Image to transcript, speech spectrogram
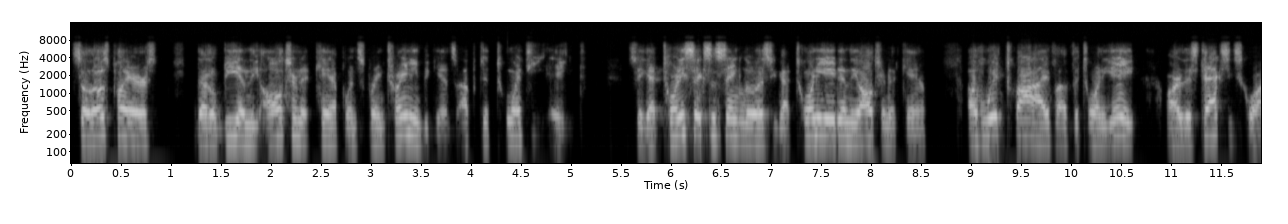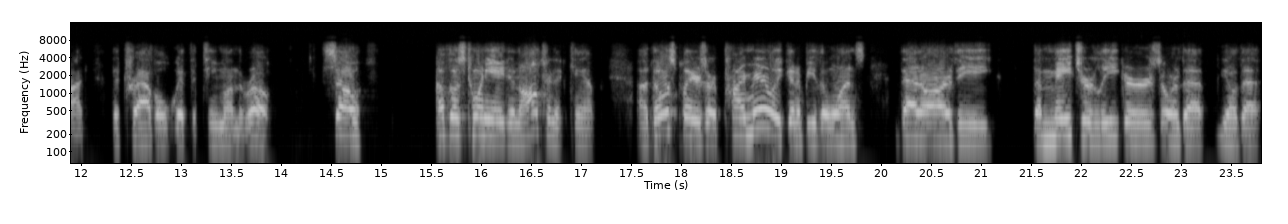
So those players that'll be in the alternate camp when spring training begins, up to 28. So you got 26 in St. Louis, you got 28 in the alternate camp, of which five of the 28 are this taxi squad that travel with the team on the road. So of those 28 in alternate camp, uh, those players are primarily going to be the ones that are the the major leaguers or the you know the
